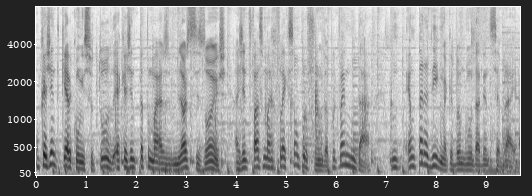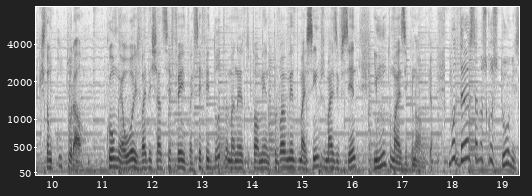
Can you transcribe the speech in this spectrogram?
O que a gente quer com isso tudo é que a gente, para tomar as melhores decisões, a gente faça uma reflexão profunda, porque vai mudar. É um paradigma que vamos mudar dentro do Sebrae, a questão cultural como é hoje, vai deixar de ser feito, vai ser feito de outra maneira totalmente, provavelmente mais simples, mais eficiente e muito mais econômica. Mudança nos costumes,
